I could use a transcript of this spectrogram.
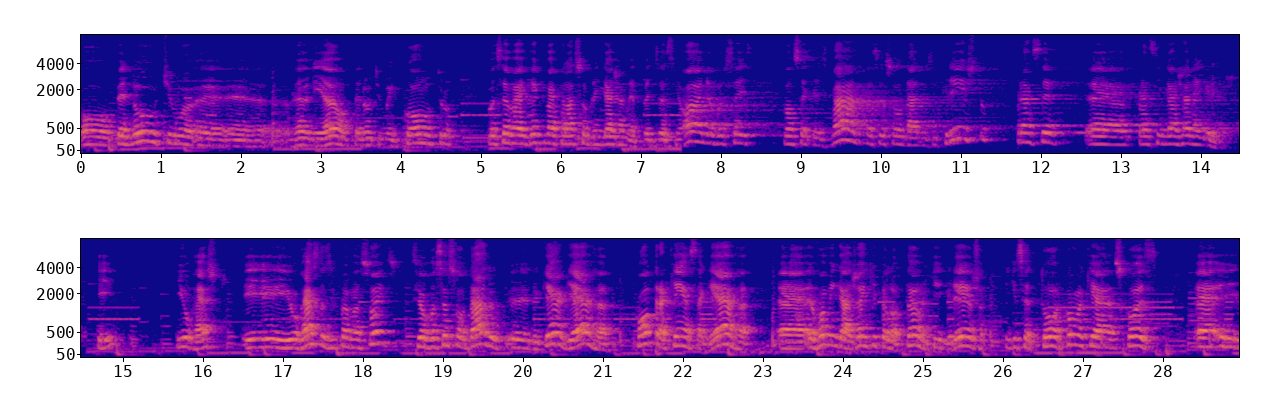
ou penúltima eh, reunião, penúltimo encontro, você vai ver que vai falar sobre engajamento. Vai dizer assim: olha, vocês vão ser crismados para ser soldados de Cristo, para ser eh, se engajar na igreja. E e o resto. E, e, o resto das informações, se eu vou ser soldado de quem é a guerra, contra quem é essa guerra, é, eu vou me engajar em que pelotão, em que igreja, em que setor, como é que é as coisas, é,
